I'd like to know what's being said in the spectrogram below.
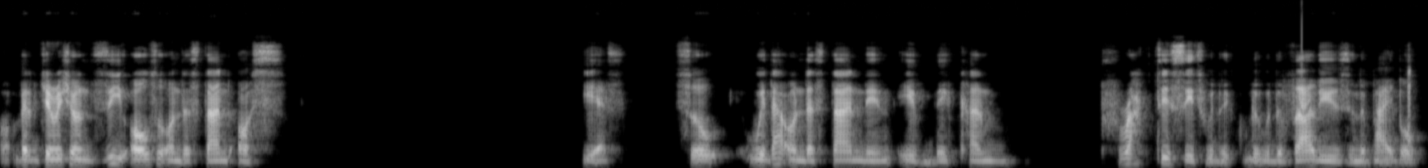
but Generation Z also understand us. Yes. So with that understanding, if they can practice it with the with the values in the Bible,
